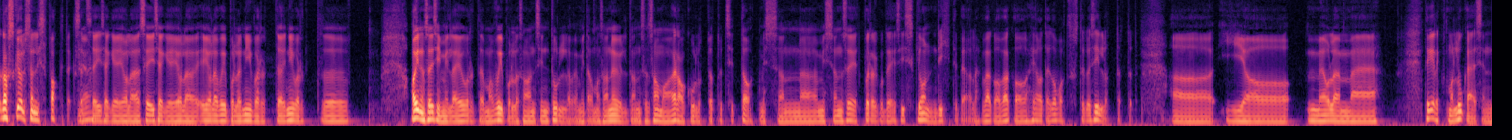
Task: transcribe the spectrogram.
raske öelda, see on lihtsalt fakt, eks, et see isegi ei ole, see isegi ei ole, ei ole võib-olla niivõrd, niivõrd äh, ainus asi, mille juurde ma võib-olla saan siin tulla või mida ma saan öelda, on seesama ärakuulutatud tsitaat, mis on, mis on see, et põrgutee siiski on tihtipeale väga-väga heade kavatsustega sillutatud. Äh, ja me oleme tegelikult ma lugesin,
